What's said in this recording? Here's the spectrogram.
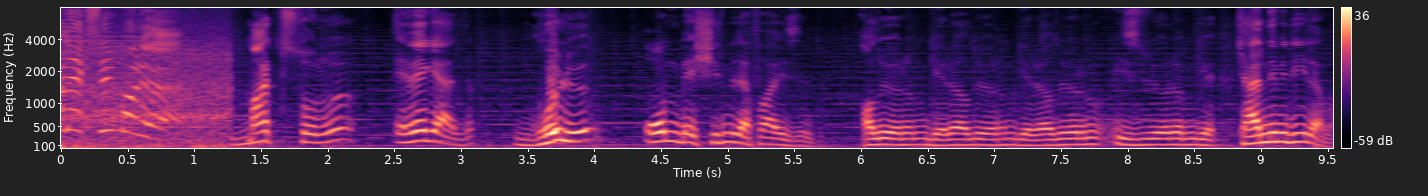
Alex'in golü. Maç sonu eve geldim. Golü 15-20 defa izledim. Alıyorum, geri alıyorum, geri alıyorum, izliyorum. Kendimi değil ama.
